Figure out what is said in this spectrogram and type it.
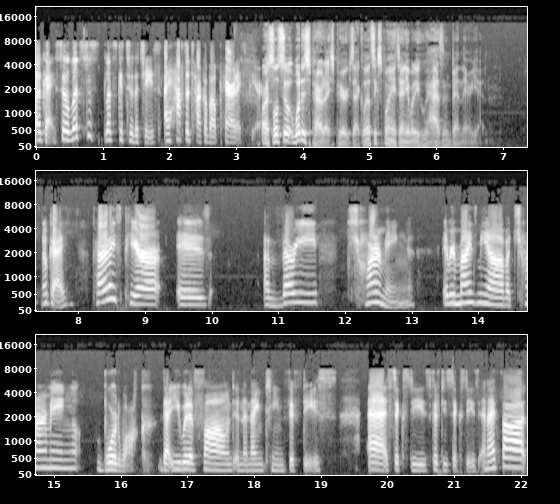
Okay, so let's just let's get to the chase. I have to talk about Paradise Pier. All right, so let's do it. What is Paradise Pier exactly? Let's explain it to anybody who hasn't been there yet. Okay, Paradise Pier is a very charming. It reminds me of a charming boardwalk that you would have found in the 1950s, uh, 60s, 50s, 60s, and I thought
